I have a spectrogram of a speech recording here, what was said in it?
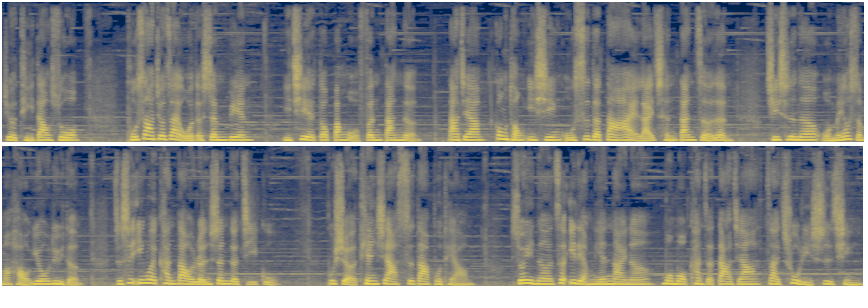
就提到说，菩萨就在我的身边，一切都帮我分担了。大家共同一心无私的大爱来承担责任。其实呢，我没有什么好忧虑的，只是因为看到人生的疾苦，不舍天下四大不调，所以呢，这一两年来呢，默默看着大家在处理事情，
